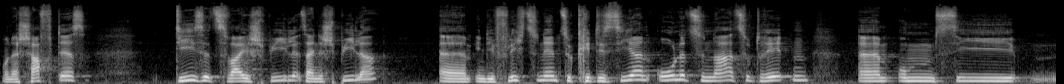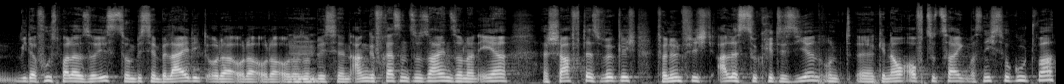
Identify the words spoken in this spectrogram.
Und er schafft es, diese zwei Spiele, seine Spieler ähm, in die Pflicht zu nehmen, zu kritisieren, ohne zu nahe zu treten ähm, um sie, wie der Fußballer so ist, so ein bisschen beleidigt oder, oder, oder, oder mhm. so ein mhm. bisschen angefressen zu sein, sondern eher, er schafft es wirklich, vernünftig alles zu kritisieren und äh, genau aufzuzeigen, was nicht so gut war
